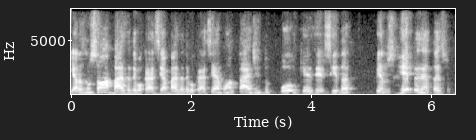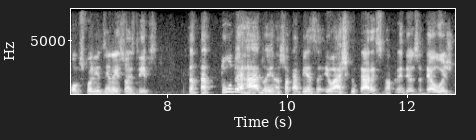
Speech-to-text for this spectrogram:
E elas não são a base da democracia. A base da democracia é a vontade do povo que é exercida pelos representantes do povo escolhidos em eleições livres. Portanto, está tudo errado aí na sua cabeça. Eu acho que o cara, se não aprendeu isso até hoje,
